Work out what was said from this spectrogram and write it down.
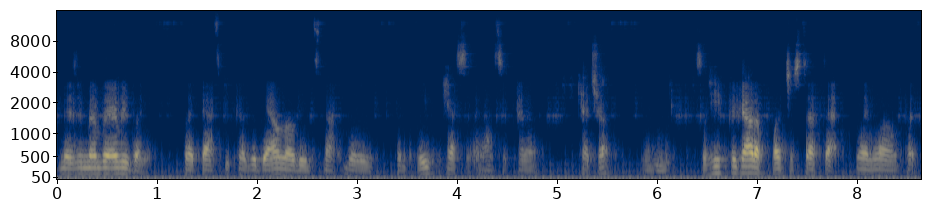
He doesn't remember everybody, but that's because the download is not really complete. He has to, has to kind of catch up. Mhm. So he forgot a bunch of stuff that went wrong, but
